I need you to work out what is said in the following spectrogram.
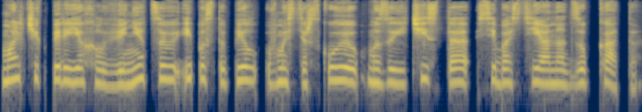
мальчик переехал в Венецию и поступил в мастерскую мозаичиста Себастьяна Дзуккато,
